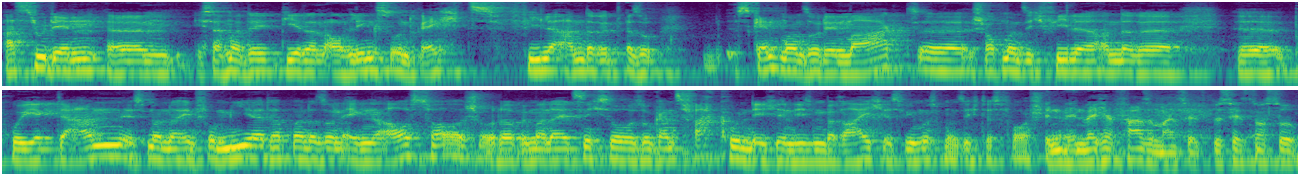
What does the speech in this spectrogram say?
hast du denn, ähm, ich sag mal, dir dann auch links und rechts viele andere, also scannt man so den Markt, äh, schaut man sich viele andere äh, Projekte an? Ist man da informiert? Hat man da so einen engen Austausch? Oder wenn man da jetzt nicht so, so ganz fachkundig in diesem Bereich ist, wie muss man sich das vorstellen? In, in welcher Phase meinst du jetzt? Bist du jetzt noch so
